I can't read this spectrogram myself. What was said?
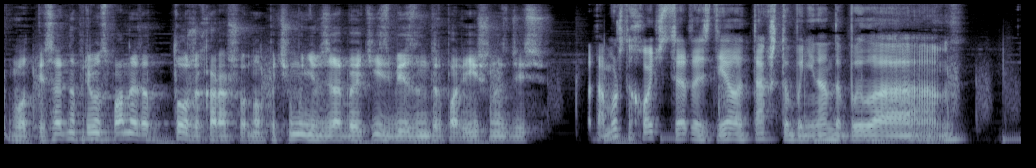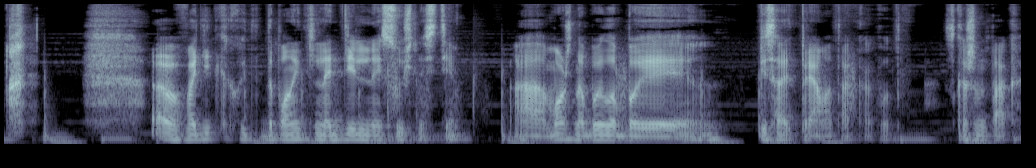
Вот, писать напрямую в спаны это тоже хорошо, но почему нельзя обойтись без интерполейшена здесь? Потому что хочется это сделать так, чтобы не надо было вводить какие-то дополнительные отдельные сущности. А можно было бы писать прямо так, как вот, скажем так,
